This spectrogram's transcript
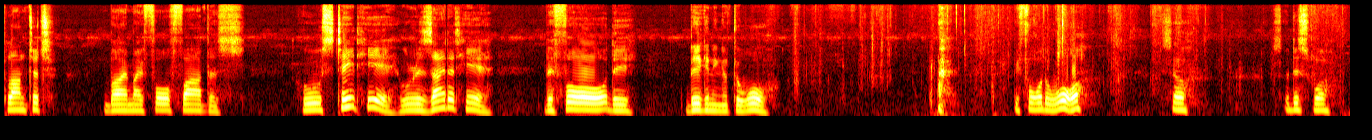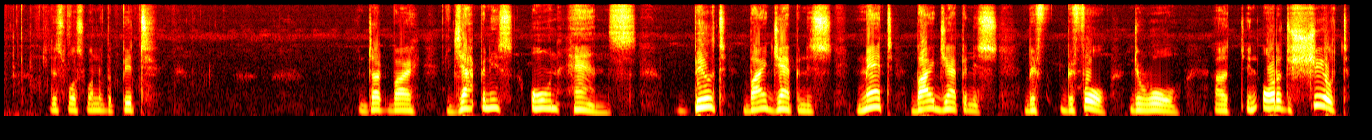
planted by my forefathers who stayed here, who resided here before the beginning of the war. before the war. So so this was this was one of the pit dug by Japanese own hands, built by Japanese, made by Japanese bef before the war uh, in order to shield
